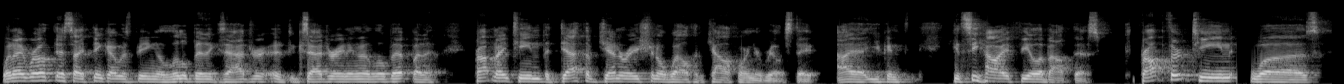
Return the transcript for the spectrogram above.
When I wrote this, I think I was being a little bit exagger- exaggerating a little bit, but uh, Prop 19, the death of generational wealth in California real estate. I uh, you can you can see how I feel about this. Prop 13 was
